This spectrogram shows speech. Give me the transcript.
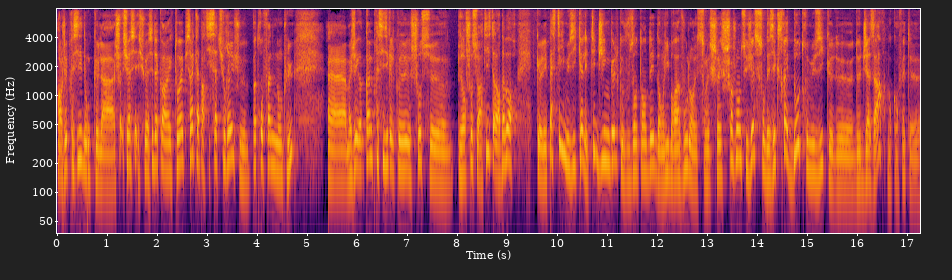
Alors j'ai précisé donc que je suis assez, je assez d'accord avec toi. Et puis c'est vrai que la partie saturée, je suis pas trop fan non plus. Euh, j'ai quand même précisé quelque chose, euh, plusieurs choses sur l'artiste. Alors d'abord, que les pastilles musicales, les petits jingles que vous entendez dans Libre à vous sur les ch- changements de sujet, ce sont des extraits d'autres musiques de, de Jazzar. Donc en fait, euh,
